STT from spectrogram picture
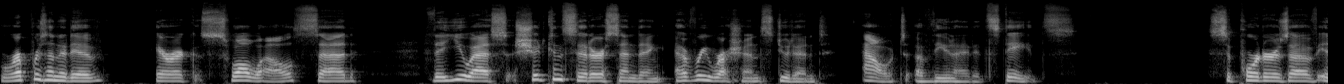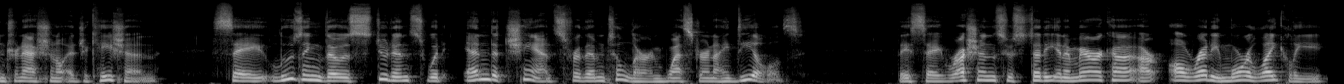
Representative Eric Swalwell said the U.S. should consider sending every Russian student out of the United States. Supporters of international education say losing those students would end a chance for them to learn Western ideals. They say Russians who study in America are already more likely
